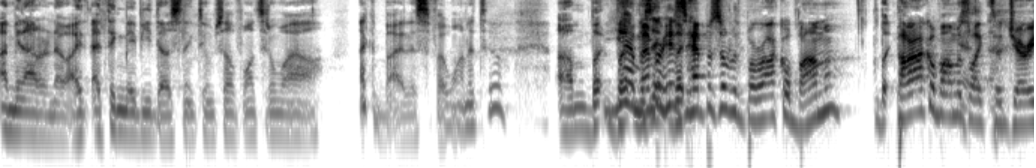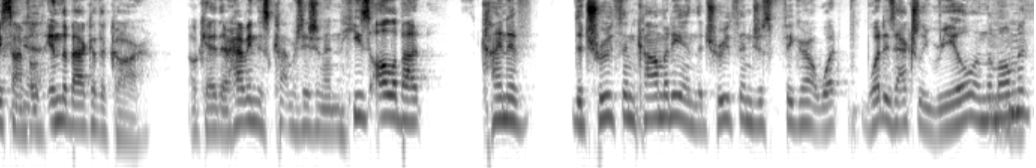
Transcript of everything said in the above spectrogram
I mean, I don't know. I, I think maybe he does think to himself once in a while. I could buy this if I wanted to. Um, but, but yeah remember it- his but- episode with barack obama But- barack obama's like to jerry seinfeld in the back of the car okay they're having this conversation and he's all about kind of the truth in comedy and the truth in just figuring out what what is actually real Mm-hmm. in the moment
